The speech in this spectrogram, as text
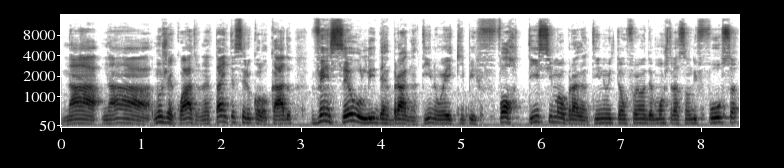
na, na, no G4, né? Tá em terceiro colocado, venceu o líder Bragantino, uma equipe fortíssima o Bragantino, então foi uma demonstração de força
